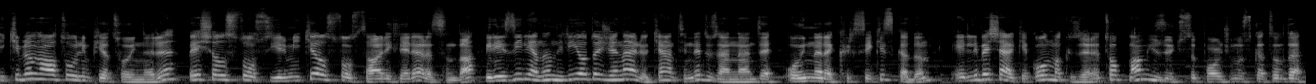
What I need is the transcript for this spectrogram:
2016 Olimpiyat Oyunları 5 Ağustos 22 Ağustos tarihleri arasında Brezilya'nın Rio de Janeiro kentinde düzenlendi. Oyunlara 48 kadın, 55 erkek olmak üzere toplam 103 sporcumuz katıldı.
